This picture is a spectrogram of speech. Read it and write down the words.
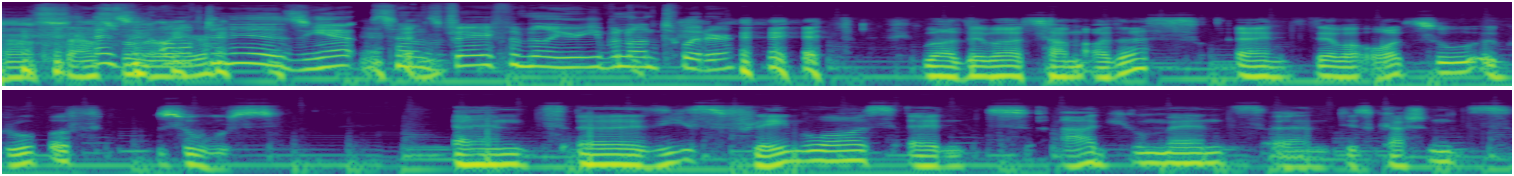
That sounds As it often is. Yeah, sounds very familiar, even on Twitter. well, there were some others, and there were also a group of zoos. And uh, these flame wars and arguments and discussions,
